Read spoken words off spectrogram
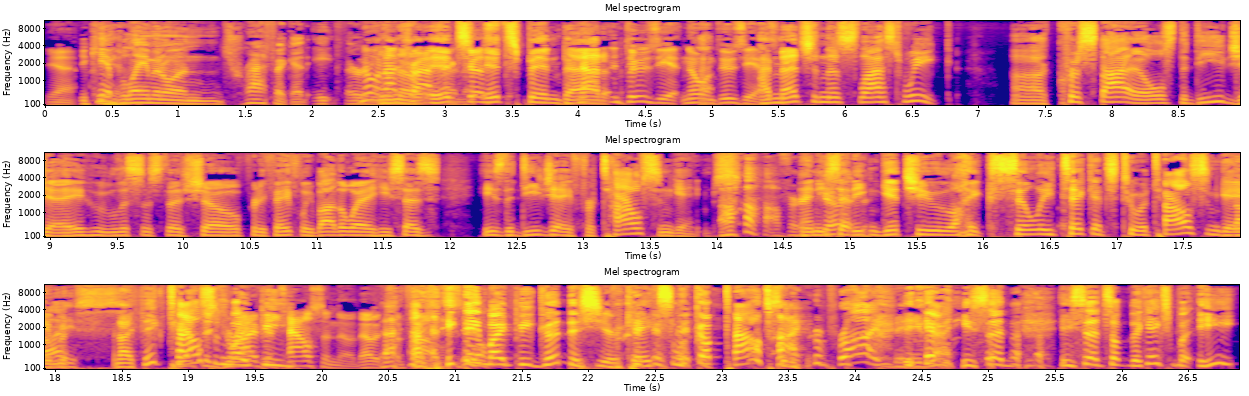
Yeah, You can't Yeah. blame it on traffic at eight thirty. No, not No, traffic. it's- just it's been bad. Not enthusiast. No enthusiasm. I mentioned this last week. Uh, Chris Stiles, the DJ who listens to the show pretty faithfully. By the way, he says he's the DJ for Towson games, Ah, very and he said he can get you like silly tickets to a Towson game. Nice. And I think You have to Towson drive might be. to Towson though. That was the I problem. think they might be good this year. Cakes, look up Towson. Tiger Pride, baby? Yeah, he said he said something the cakes, but he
